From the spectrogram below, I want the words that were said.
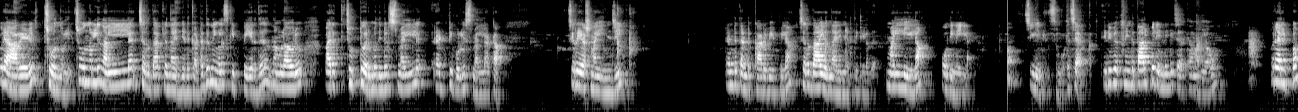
ഒരു ആറേഴ് ചുവന്നുള്ളി. ചുവന്നുള്ളി നല്ല ചെറുതാക്കി ഒന്ന് അരിഞ്ഞെടുക്കട്ടെ അത് നിങ്ങൾ സ്കിപ്പ് ചെയ്യരുത്. നമ്മൾ ആ ഒരു പരത്തി ചുട്ട് വരുമ്പോൾ ഇതിന്റെ ഒരു സ്മെല്ല് ഒരു അടിപൊളി സ്മെല്ലാട്ടോ ചെറിയ കഷ്ണം ഇഞ്ചി രണ്ട് തണ്ട് കറിവേപ്പില ചെറുതായി ഒന്ന് അരിഞ്ഞെടുത്തിട്ടുള്ളത്. മല്ലിയില പുതിനയില. ചില്ലി ഫ്ലേക്സും കൂടെ ചേർക്കാം. എരിവ് നിങ്ങൾക്ക് താല്പര്യം ഉണ്ടെങ്കിൽ ചേർത്താൽ മതിയാവും. ഒരല്പം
